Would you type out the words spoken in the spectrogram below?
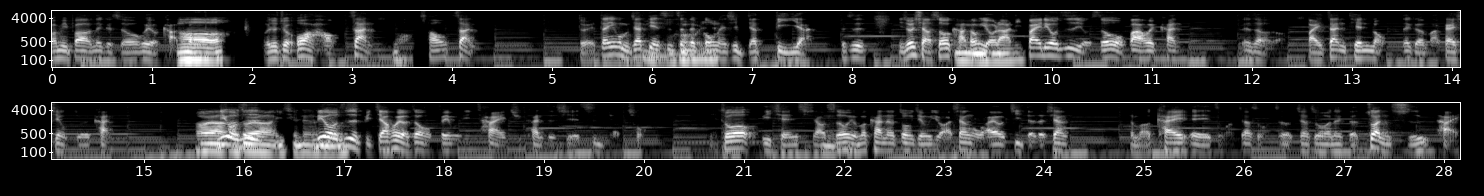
顽皮豹那个时候会有卡通，哦、我就觉得哇好赞哦超赞，对，但因为我们家电视真的功能性比较低呀、啊，就是你说小时候卡通有啦，礼、嗯、拜六日有时候我爸会看那种百战天龙那个马盖先，我就会看。六日、啊啊、以前那个六日比较会有这种 family time 去看这些是没有错。你说以前小时候有没有看那综艺节目？有啊，像我还有记得的，像什么开诶、欸，什么叫什么叫叫做那个钻石舞台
